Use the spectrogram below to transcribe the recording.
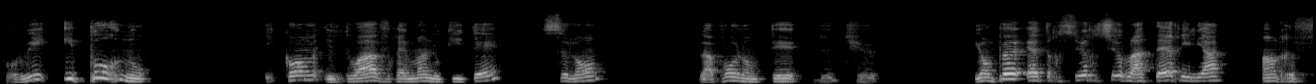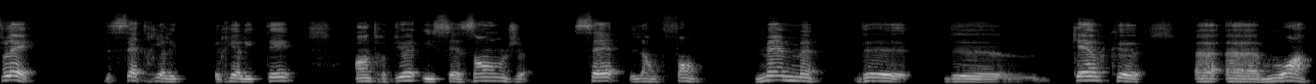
pour lui et pour nous. Et comme il doit vraiment nous guider selon la volonté de Dieu. Et on peut être sûr, sur la terre, il y a un reflet de cette réalité entre Dieu et ses anges, c'est l'enfant. Même de, de quelques euh, euh, mois,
